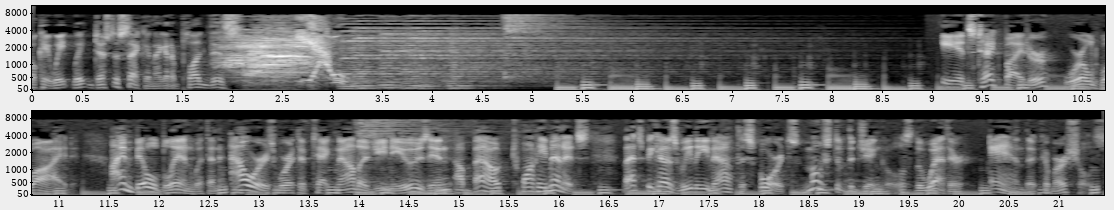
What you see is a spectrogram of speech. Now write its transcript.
Okay, wait, wait, just a second. I gotta plug this. It's TechByter Worldwide. I'm Bill Blinn with an hour's worth of technology news in about 20 minutes. That's because we leave out the sports, most of the jingles, the weather, and the commercials.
